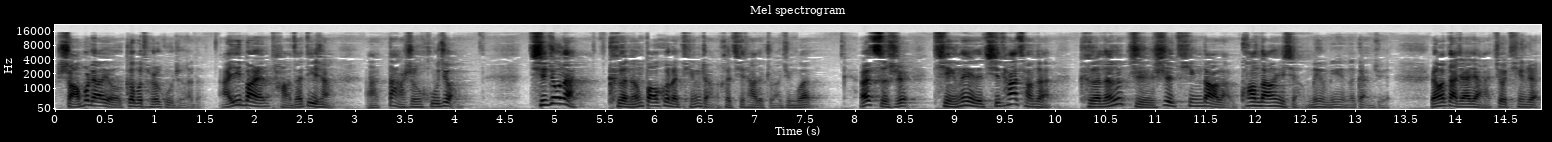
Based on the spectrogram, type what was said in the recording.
少不了有胳膊腿骨折的啊，一帮人躺在地上啊，大声呼叫。其中呢，可能包括了艇长和其他的主要军官。而此时，艇内的其他舱段可能只是听到了哐当一响，没有明显的感觉。然后大家呀，就听着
